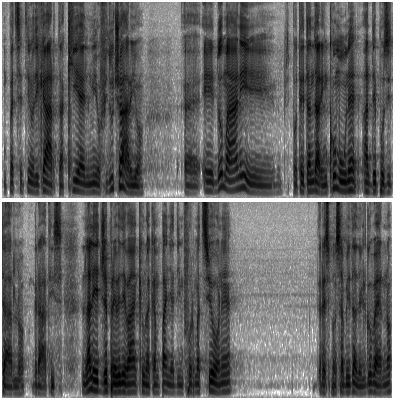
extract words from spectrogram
un pezzettino di carta chi è il mio fiduciario eh, e domani potete andare in comune a depositarlo gratis. La legge prevedeva anche una campagna di informazione, responsabilità del governo,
